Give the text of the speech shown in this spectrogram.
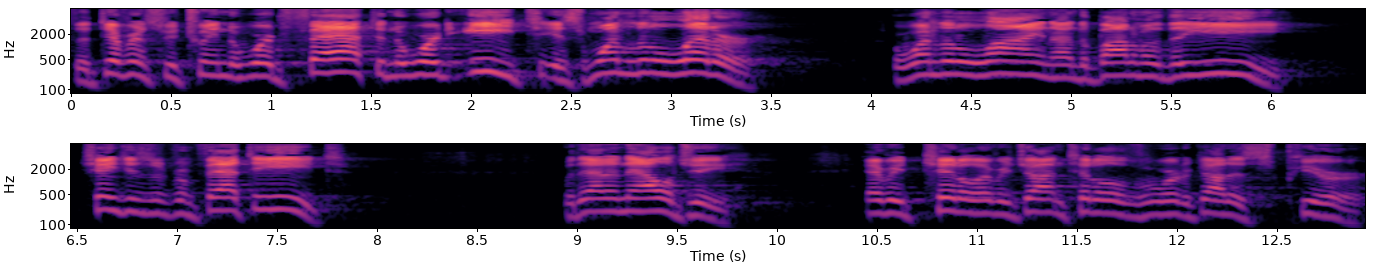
the difference between the word fat and the word eat is one little letter or one little line on the bottom of the E. Changes it from fat to eat. With that analogy, every tittle, every jot and tittle of the Word of God is pure.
